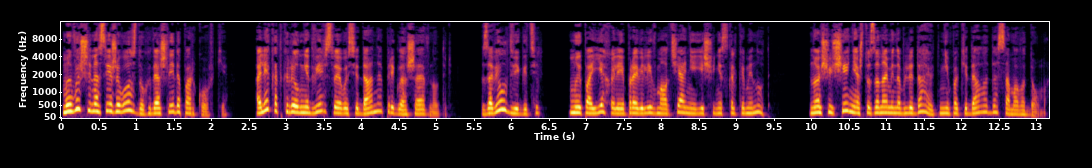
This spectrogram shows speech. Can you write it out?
Мы вышли на свежий воздух, дошли до парковки. Олег открыл мне дверь своего седана, приглашая внутрь. Завел двигатель. Мы поехали и провели в молчании еще несколько минут, но ощущение, что за нами наблюдают, не покидало до самого дома.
